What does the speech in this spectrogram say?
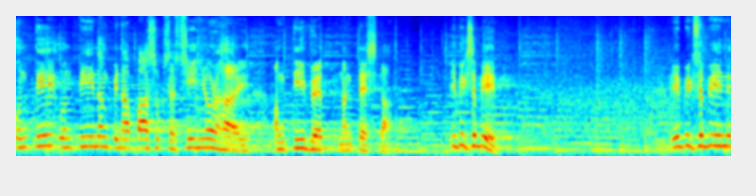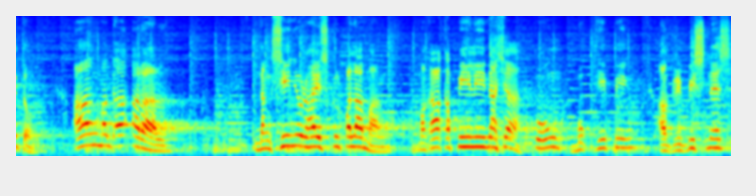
unti-unti nang pinapasok sa senior high ang TVET ng TESDA. Ibig sabihin, ibig sabihin nito, ang mag-aaral ng senior high school pa lamang, makakapili na siya kung bookkeeping, agribusiness,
